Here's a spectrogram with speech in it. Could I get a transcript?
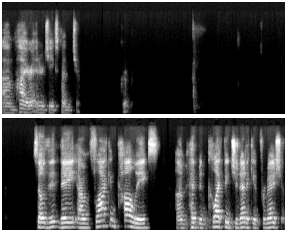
um, higher energy expenditure group. So the, they, um, Flack and colleagues um, had been collecting genetic information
